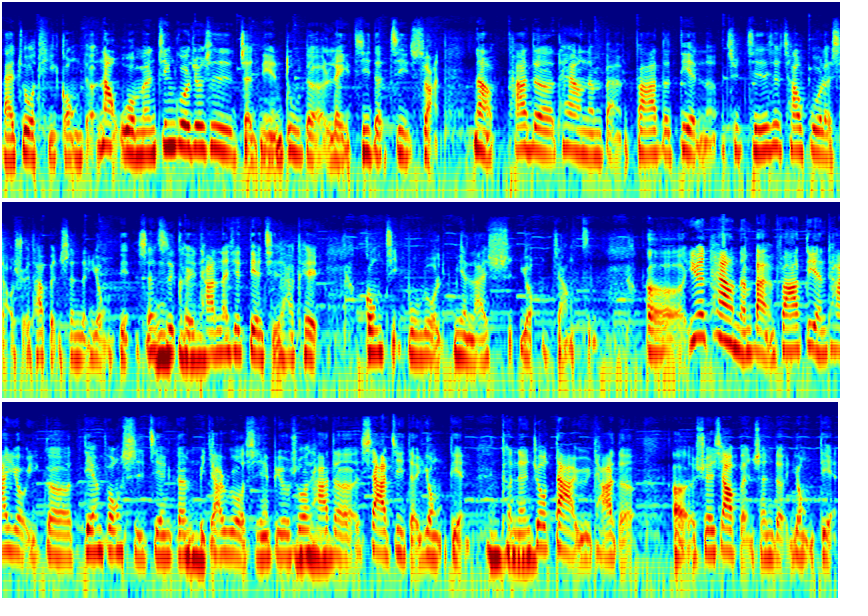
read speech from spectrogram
来做提供的。那我们经过就是整年度的累积的计算。那它的太阳能板发的电呢，其其实是超过了小学它本身的用电，甚至可以，它那些电其实还可以供给部落里面来使用，这样子。呃，因为太阳能板发电，它有一个巅峰时间跟比较弱的时间，比如说它的夏季的用电可能就大于它的呃学校本身的用电，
